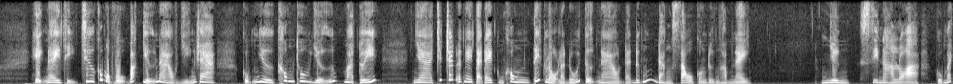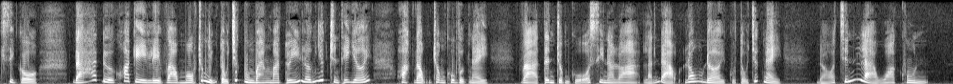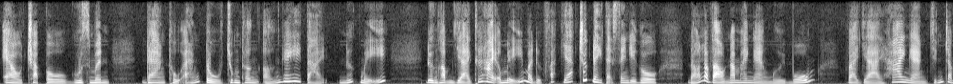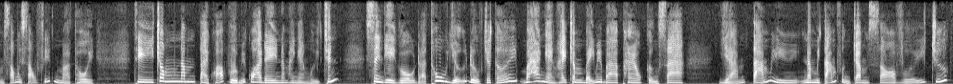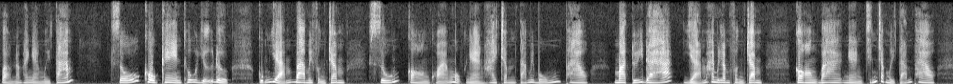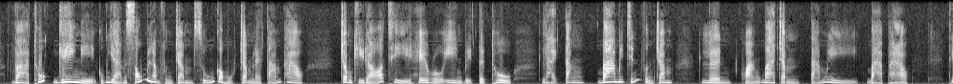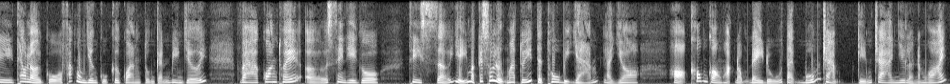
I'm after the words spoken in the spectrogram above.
Hiện nay thì chưa có một vụ bắt giữ nào diễn ra cũng như không thu giữ ma túy. Nhà chức trách ở ngay tại đây cũng không tiết lộ là đối tượng nào đã đứng đằng sau con đường hầm này. Nhưng Sinaloa của Mexico đã được Hoa Kỳ liệt vào một trong những tổ chức buôn bán ma túy lớn nhất trên thế giới, hoạt động trong khu vực này và tên trùm của Sinaloa lãnh đạo lâu đời của tổ chức này, đó chính là Joaquin El Chapo Guzman đang thụ án tù chung thân ở ngay tại nước Mỹ. Đường hầm dài thứ hai ở Mỹ mà được phát giác trước đây tại San Diego đó là vào năm 2014 và dài 2.966 feet mà thôi. Thì trong năm tài khóa vừa mới qua đây năm 2019, San Diego đã thu giữ được cho tới 3.273 pound cần sa, giảm 80, 58% so với trước vào năm 2018 số cocaine thu giữ được cũng giảm 30% xuống còn khoảng 1.284 pound. Ma túy đá giảm 25%, còn 3.918 pound. Và thuốc gây nghiện cũng giảm 65% xuống còn 108 pound. Trong khi đó thì heroin bị tịch thu lại tăng 39% lên khoảng 383 pound thì theo lời của phát ngôn nhân của cơ quan tuần cảnh biên giới và quan thuế ở San Diego thì sở dĩ mà cái số lượng ma túy tịch thu bị giảm là do họ không còn hoạt động đầy đủ tại bốn trạm kiểm tra như là năm ngoái.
